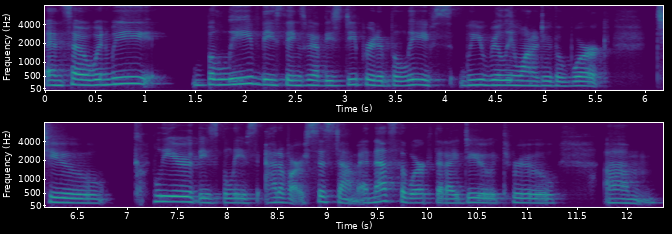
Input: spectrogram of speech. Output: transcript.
And so when we believe these things, we have these deep rooted beliefs, we really want to do the work to clear these beliefs out of our system. And that's the work that I do through um,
